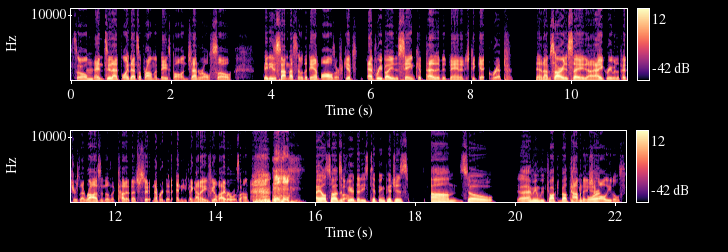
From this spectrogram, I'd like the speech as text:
So, Mm. and to that point, that's a problem in baseball in general. So, they need to stop messing with the damn balls, or give everybody the same competitive advantage to get grip. And I'm sorry to say, I agree with the pitchers that Rosin doesn't cut it. That shit never did anything on any field I ever was on. I also have the So- fear that he's tipping pitches. Um, so, I mean, we've talked about this Combination before. of all evils.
